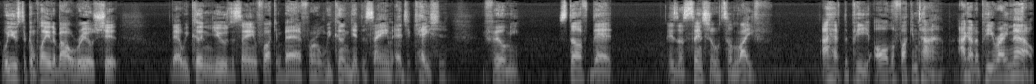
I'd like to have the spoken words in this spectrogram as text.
We used to complain about real shit that we couldn't use the same fucking bathroom. We couldn't get the same education. You feel me? Stuff that is essential to life. I have to pee all the fucking time. I gotta pee right now.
